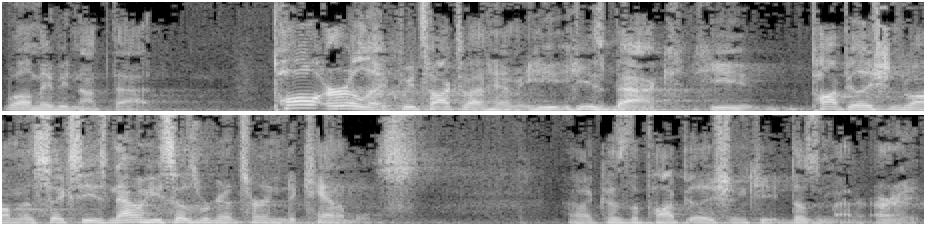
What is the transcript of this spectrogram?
Well, maybe not that. Paul Ehrlich, we talked about him. He, he's back. He population bomb in the 60s. Now he says we're going to turn into cannibals because uh, the population doesn't matter. All right.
